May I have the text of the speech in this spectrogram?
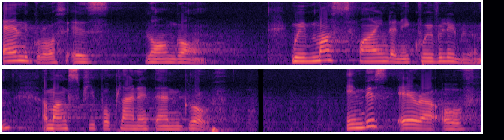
and growth is long gone. We must find an equilibrium amongst people, planet, and growth. In this era of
